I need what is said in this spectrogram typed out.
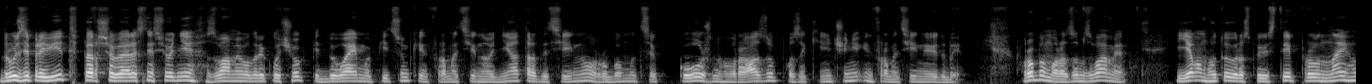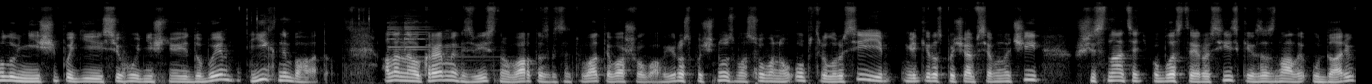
Друзі, привіт! 1 вересня сьогодні з вами Валерій Клочок. Підбиваємо підсумки інформаційного дня. Традиційно робимо це кожного разу по закінченню інформаційної доби. Робимо разом з вами. І я вам готовий розповісти про найголовніші події сьогоднішньої доби. Їх небагато. Але на окремих, звісно, варто закцентувати вашу увагу. І розпочну з масованого обстрілу Росії, який розпочався вночі. 16 областей російських зазнали ударів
